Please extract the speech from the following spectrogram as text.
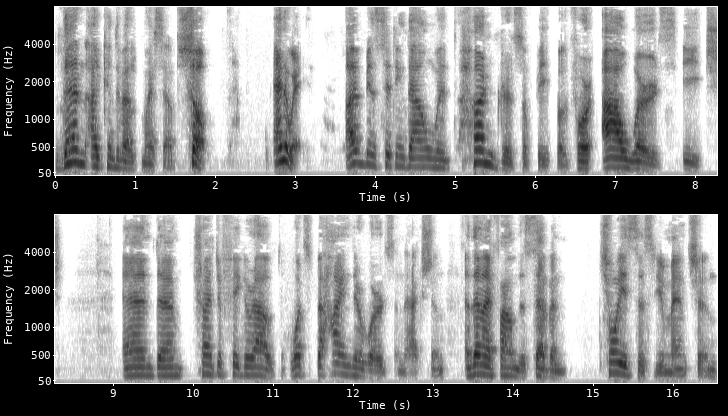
then I can develop myself. So, anyway, I've been sitting down with hundreds of people for hours each and um, trying to figure out what's behind their words and action. And then I found the seven choices you mentioned.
